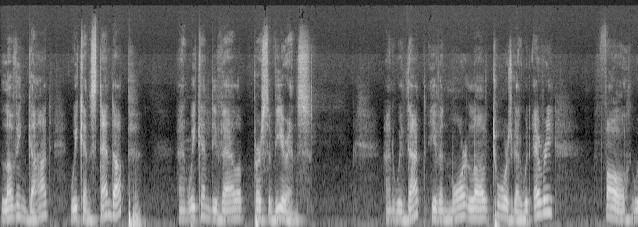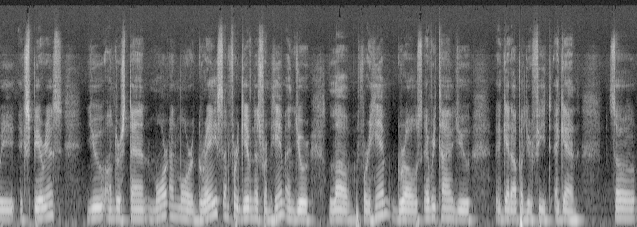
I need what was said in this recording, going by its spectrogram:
loving God, we can stand up and we can develop perseverance. And with that, even more love towards God. With every fall we experience, you understand more and more grace and forgiveness from Him, and your love for Him grows every time you uh, get up on your feet again. So,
